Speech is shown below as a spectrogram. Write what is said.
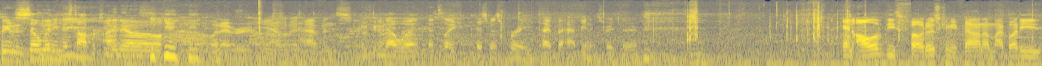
We're gonna So many missed opportunities. I know. uh, whatever. You know, it happens. Okay. You know what? That's like Christmas parade type of happiness right there. And all of these photos can be found on my buddy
